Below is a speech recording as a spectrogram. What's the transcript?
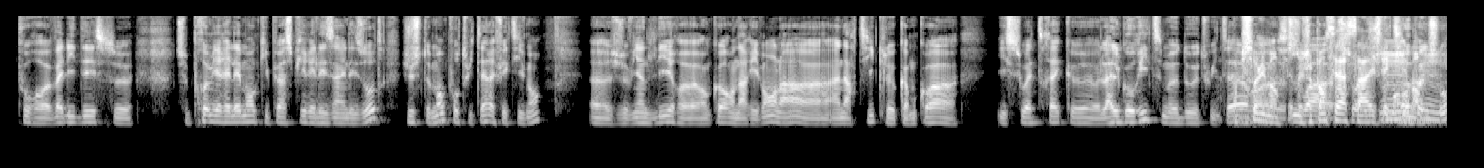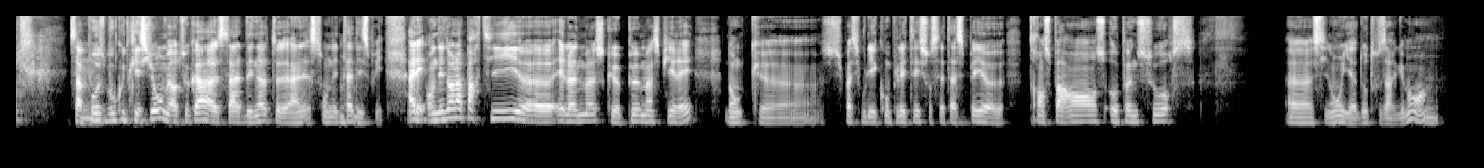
pour valider ce, ce, premier élément qui peut inspirer les uns et les autres, justement pour Twitter, effectivement, je viens de lire encore en arrivant là un article comme quoi il souhaiterait que l'algorithme de Twitter Absolument. soit, je pensais à ça, effectivement. open source. Ça hmm. pose beaucoup de questions, mais en tout cas, ça dénote euh, son état hmm. d'esprit. Allez, on est dans la partie euh, Elon Musk peut m'inspirer. Donc, euh, je ne sais pas si vous vouliez compléter sur cet aspect transparence, open source. sinon, il y a d'autres arguments. Hein. Hmm.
